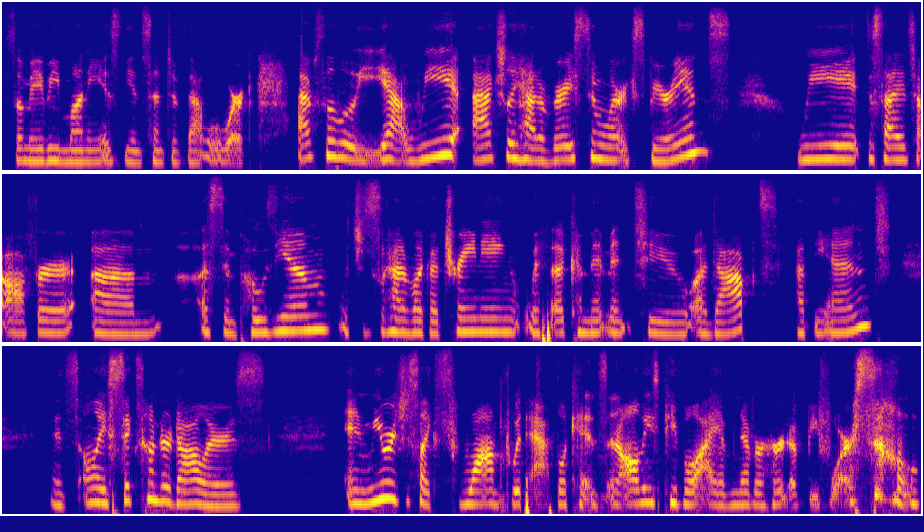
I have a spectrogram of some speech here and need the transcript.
So maybe money is the incentive that will work. Absolutely, yeah, we actually had a very similar experience. We decided to offer um, a symposium, which is kind of like a training with a commitment to adopt at the end. It's only $600 and we were just like swamped with applicants and all these people I have never heard of before. So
